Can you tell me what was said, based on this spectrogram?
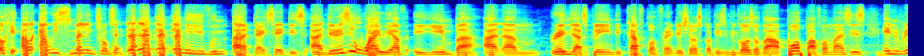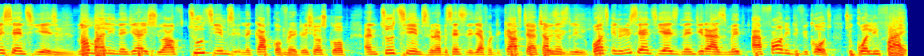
Okay, Are, are we smelling trouble? let, let- let- let me even uh, dissect this. Uh, the reason why we have a Yimba and um, Rangers playing the CAF Confederations Cup is because of our poor performances in recent years. Normally, Nigeria used to have two teams in the CAF Confederations Cup and two teams representing Nigeria for the CAF Champions, Champions League. League. But in recent years, Nigeria has made, I found it difficult to qualify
